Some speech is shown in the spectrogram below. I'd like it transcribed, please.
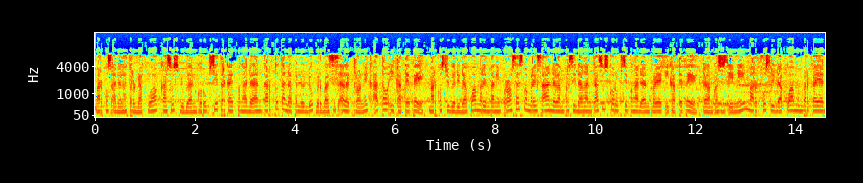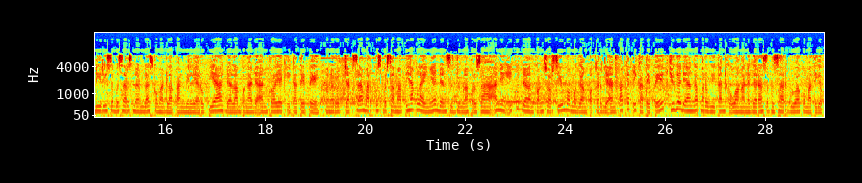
Markus adalah terdakwa kasus dugaan korupsi terkait pengadaan kartu tanda penduduk berbasis elektronik atau IKTP. Markus juga didakwa merintangi proses pemeriksaan dalam persidangan kasus korupsi pengadaan proyek IKTP. Dalam kasus ini, Markus didakwa memperkaya diri sebesar sebesar 19,8 miliar rupiah dalam pengadaan proyek IKTP. Menurut jaksa, Markus bersama pihak lainnya dan sejumlah perusahaan yang ikut dalam konsorsium pemegang pekerjaan paket IKTP juga dianggap merugikan keuangan negara sebesar 2,31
